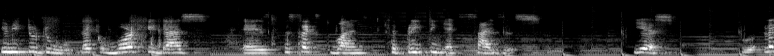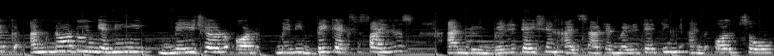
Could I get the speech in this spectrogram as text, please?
you need to do like what he does is the sixth one the breathing exercises. Yes. Like i'm not doing any major or many big exercises. I'm doing meditation. I started meditating and also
